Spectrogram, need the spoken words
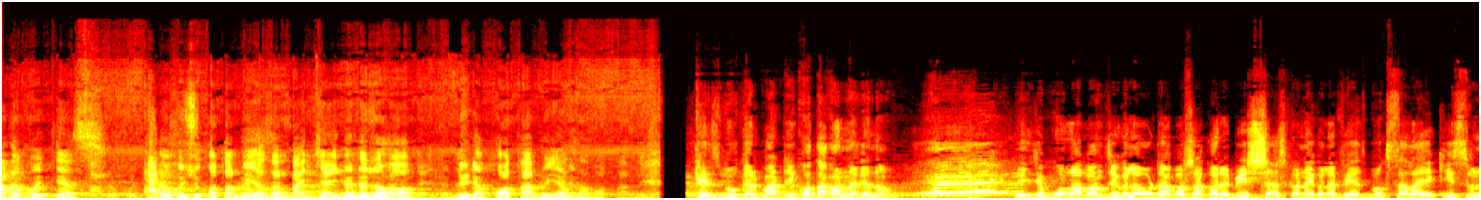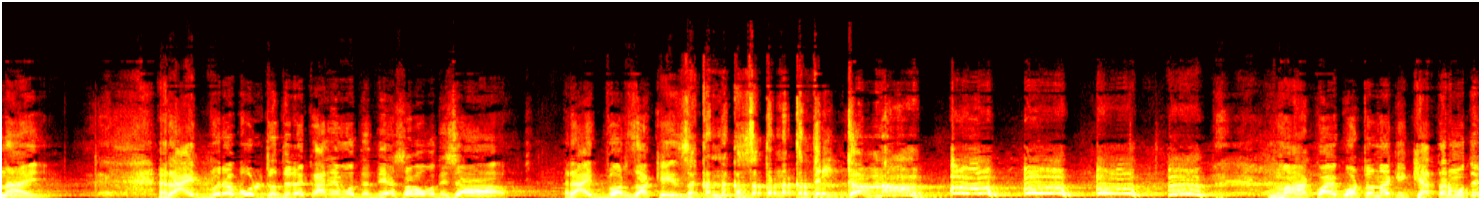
আরও কইতাস আরও কিছু কথা লইয়া যান। বাইক যাইবেন যহ, দুইটা কথা লইয়া যান। ফেসবুকের পার্টি কথা কন না কেন? এই যে পোলাপান যেগুলো উঠা বসা করে, বিশ্বাস করেন, এগুলো ফেসবুক চালায় কিছু নাই। রাইট ভরে বল্টু দিলে কানের মধ্যে দিয়ে সভাপতি সাহেব রাইট ভর যাকে মা কয়, ঘটনা কি খেতার মধ্যে?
